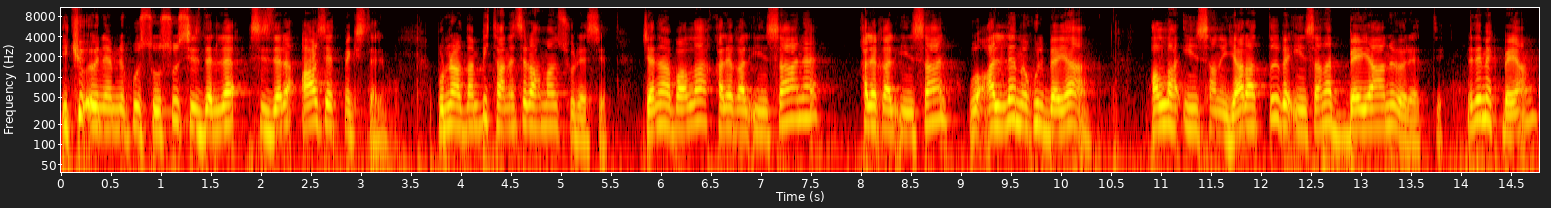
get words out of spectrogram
iki önemli hususu sizlerle sizlere arz etmek isterim. Bunlardan bir tanesi Rahman suresi. Cenab-ı Allah halakal insane halakal insan ve allemehul beyan. Allah insanı yarattı ve insana beyanı öğretti. Ne demek beyan?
